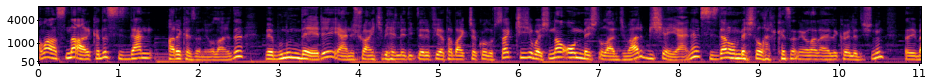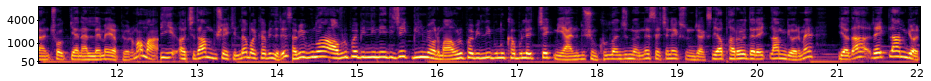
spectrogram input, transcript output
Ama aslında arkada sizden para kazanıyorlardı. Ve bunun değeri yani şu anki belirledikleri fiyata bakacak olursak kişi başına 15 dolar civarı bir şey yani. Sizden 15 dolar kazanıyorlar aylık öyle düşünün. Tabii ben çok genelleme yapıyorum ama bir açıdan bu şekilde bakabiliriz. Tabii buna Avrupa Birliği ne diyecek bilmiyorum. Avrupa Birliği bunu kabul edecek mi? Yani düşün kullanıcının önüne seçenek sunacaksın. Ya para öde reklam görme ya da reklam gör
